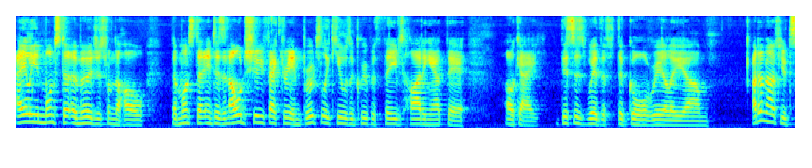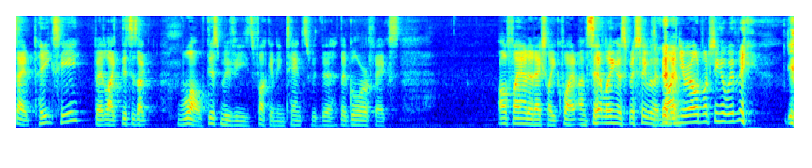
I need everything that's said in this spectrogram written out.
alien monster emerges from the hole. The monster enters an old shoe factory and brutally kills a group of thieves hiding out there. Okay, this is where the the gore really. Um, I don't know if you'd say it peaks here, but like this is like, whoa, this movie is fucking intense with the the gore effects. I found it actually quite unsettling, especially with a nine-year-old watching it with me.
